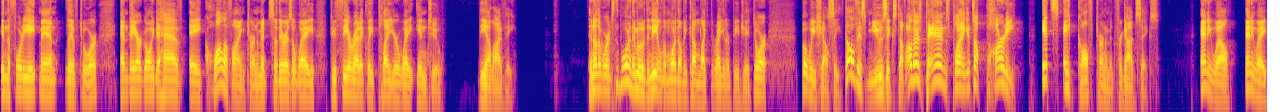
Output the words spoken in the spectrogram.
in the 48 man LIV tour and they are going to have a qualifying tournament. So there is a way to theoretically play your way into the LIV. In other words, the more they move the needle, the more they'll become like the regular PGA Tour. But we shall see. All this music stuff. Oh, there's bands playing. It's a party. It's a golf tournament, for God's sakes. Anyway, anyway,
